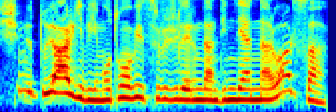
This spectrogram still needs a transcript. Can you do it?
Şimdi duyar gibiyim otomobil sürücülerinden dinleyenler varsa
